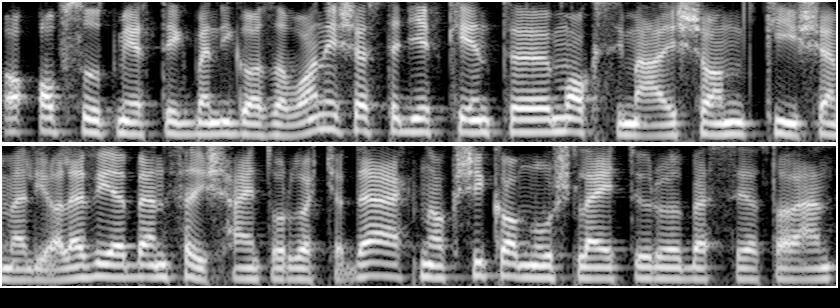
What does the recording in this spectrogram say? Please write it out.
abszolút mértékben igaza van, és ezt egyébként maximálisan ki is emeli a levélben, fel is hánytorgatja Deáknak, sikamlós lejtőről beszél talán,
